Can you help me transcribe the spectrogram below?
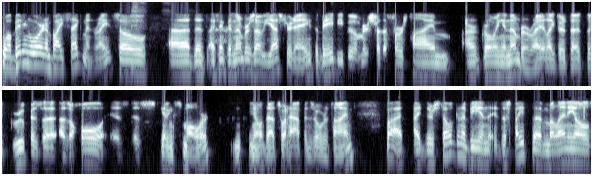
Well, bidding war and by segment, right? So uh, the, I think the numbers out yesterday, the baby boomers for the first time aren't growing in number, right? Like the the, the group as a as a whole is is getting smaller. You know, that's what happens over time. But I, there's still going to be, in, despite the millennials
